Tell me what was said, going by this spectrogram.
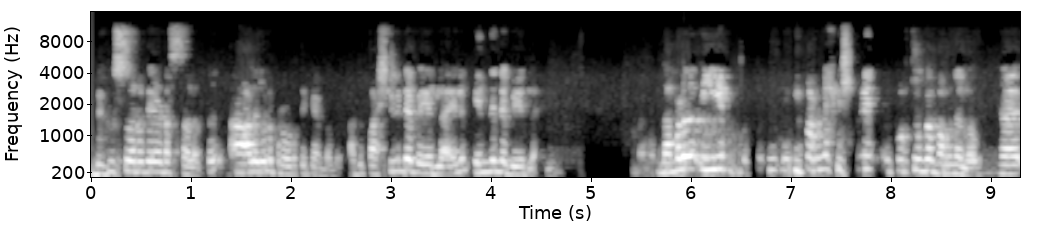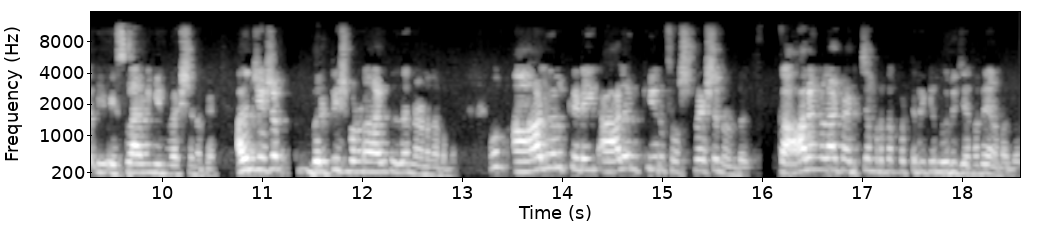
ബഹുസ്വരതയുടെ സ്ഥലത്ത് ആളുകൾ പ്രവർത്തിക്കേണ്ടത്. അത് പശുവിന്റെ പേരിലായാലും എന്തിന്റെ പേരിലായാലും. നമ്മൾ ഈ ഈ പറഞ്ഞ ഹിസ്റ്ററി കുറച്ചു മുമ്പ് പറഞ്ഞല്ലോ ഇസ്ലാമിക് ഇൻവെഷൻ ഒക്കെ. അതിനുശേഷം ബ്രിട്ടീഷ് ഭരണകാലത്ത് ഇത് തന്നെയാണ് നടന്നത്. അപ്പം ആളുകൾക്കിടയിൽ ആളുകൾക്ക് ഈ ഒരു ഫ്രസ്ട്രേഷൻ ഉണ്ട്. കാലങ്ങളായിട്ട് അടിച്ചമർത്തപ്പെട്ടിരിക്കുന്ന ഒരു ജനതയാണല്ലോ.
